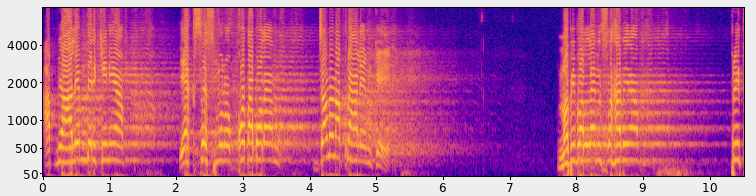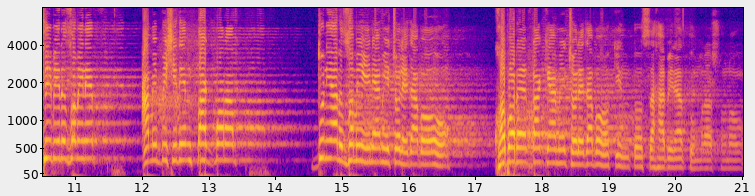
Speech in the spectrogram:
আপনি আলেমদেরকে নিয়ে এক্সেসমূলক কথা বলেন। জানেন আপনি আলেমকে? নবী বললেন সাহাবিনা পৃথিবীর জমিনে আমি বেশি দিন থাকব না। দুনিয়ার জমিনে আমি চলে যাব। খবরের ডাকে আমি চলে যাব। কিন্তু সাহাবিনা তোমরা শোনো,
